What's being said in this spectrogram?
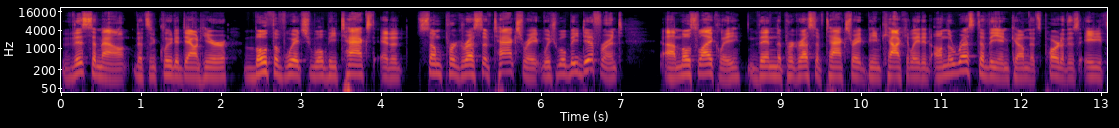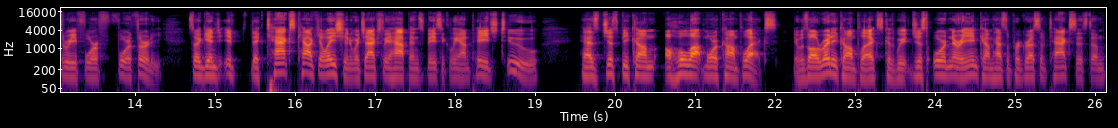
this amount that's included down here, both of which will be taxed at a, some progressive tax rate, which will be different uh, most likely, than the progressive tax rate being calculated on the rest of the income that's part of this 83 430. So again, if the tax calculation, which actually happens basically on page two, has just become a whole lot more complex. It was already complex because we just ordinary income has a progressive tax system,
